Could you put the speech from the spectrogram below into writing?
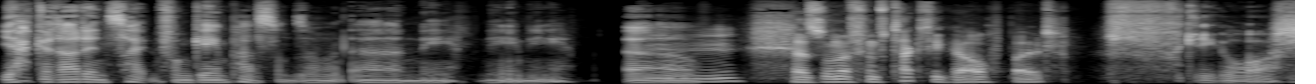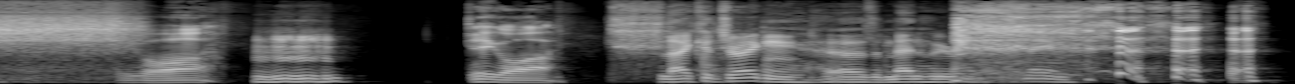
ja, gerade in Zeiten von Game Pass und so. Äh, nee, nee, nee. Äh, Mhm. Persona 5 Taktiker auch bald. Gregor, Gregor, Mhm. Gregor. Like a Dragon, uh, the man who his name.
